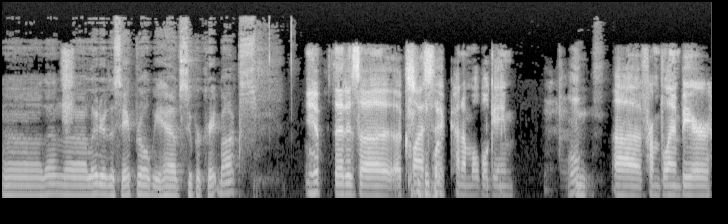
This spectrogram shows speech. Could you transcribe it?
Uh, then uh, later this April, we have Super Crate Box. Yep, that is a, a classic kind of mobile game Mhm. uh, from Vlambeer.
